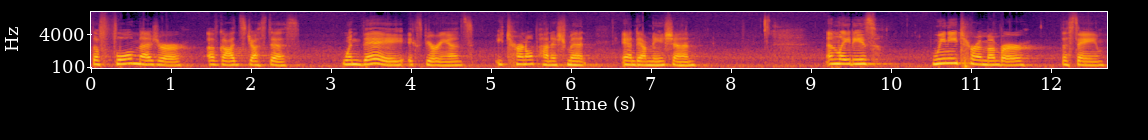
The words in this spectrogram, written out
the full measure of God's justice when they experience eternal punishment and damnation. And, ladies, we need to remember the same.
